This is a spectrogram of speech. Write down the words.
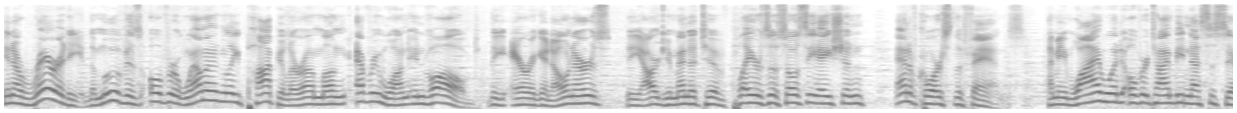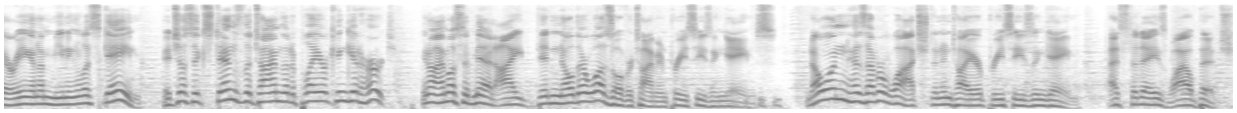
In a rarity, the move is overwhelmingly popular among everyone involved the arrogant owners, the argumentative Players Association, and of course the fans. I mean, why would overtime be necessary in a meaningless game? It just extends the time that a player can get hurt. You know, I must admit, I didn't know there was overtime in preseason games. No one has ever watched an entire preseason game. That's today's wild pitch.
